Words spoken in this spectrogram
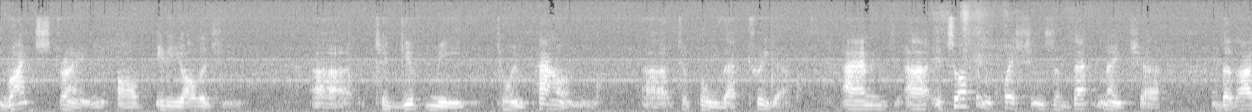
right strain of ideology uh, to give me, to empower me uh, to pull that trigger? And uh, it's often questions of that nature that I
